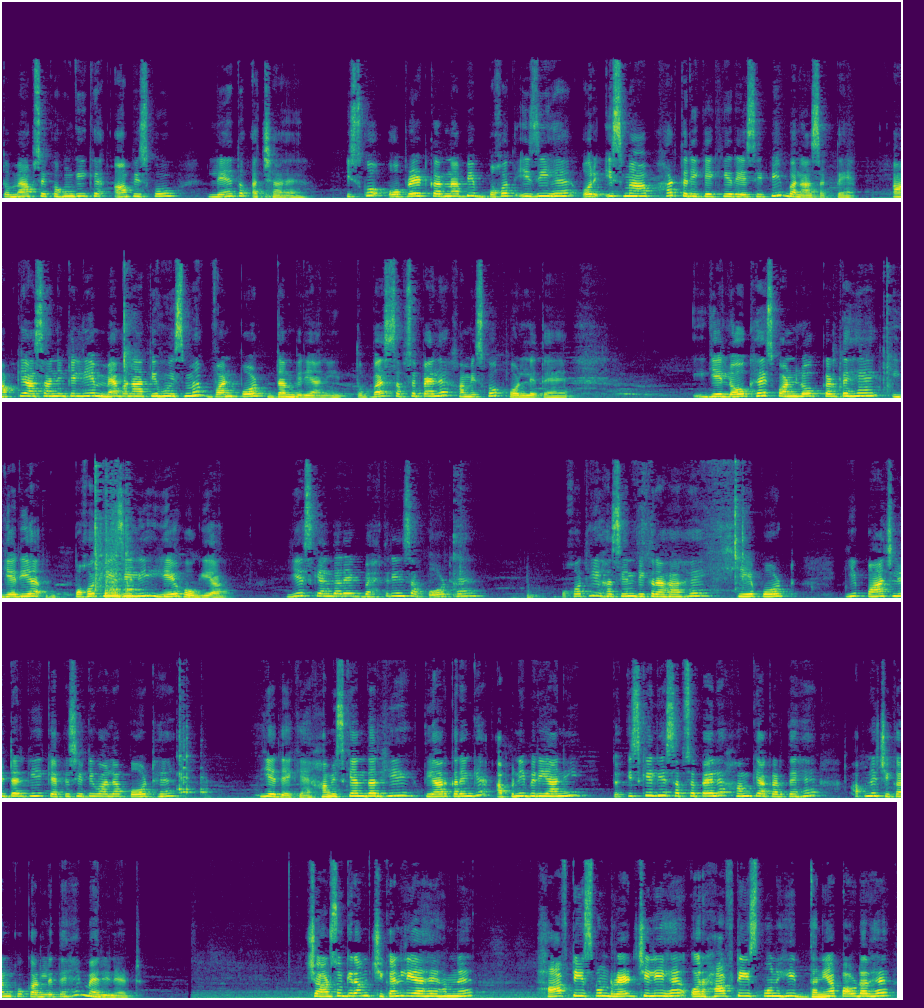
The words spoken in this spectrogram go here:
तो मैं आपसे कहूँगी कि आप इसको लें तो अच्छा है। इसको ऑपरेट करना भी बहुत इजी है और इसमें आप हर तरीके की रेसिपी बना सकते हैं। आपके आसानी के लिए मैं बनाती हूँ इसमें वन पोट दम बिरयानी। तो बस सबसे पहले हम इसको खोल लेते हैं। ये लॉक है, इसको अनलॉक करते हैं। ये रिया बहुत ही इजीली ये हो गया। ये इसके अंदर एक बेहतरीन सा पोट है। बहुत ही हसीन दिख रहा है ये पोट ये पाँच लीटर की कैपेसिटी वाला पोट है। ये देखें, हम इसके अंदर ही तैयार करेंगे अपनी बिरयानी। तो इसके लिए सबसे पहले हम क्या करते हैं? अपने चिकन को कर लेते हैं मैरिनेट। 400 ग्राम चिकन लिया है हमने। Half teaspoon red chilli है और हाफ़ टी स्पून ही धनिया पाउडर है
